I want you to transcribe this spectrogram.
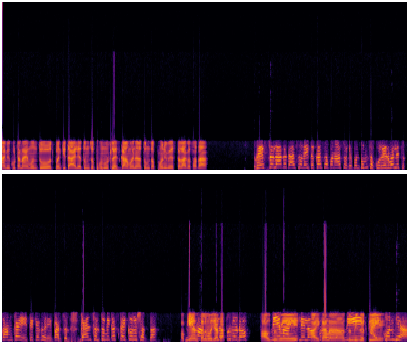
आम्ही कुठं नाही म्हणतो. पण तिथं आल्या तुमचं फोन उचलायचं काम आहे ना तुमचा फोन व्यस्त लागत होता. वेस्ट लागत असो नाही तर कसं पण असू दे पण तुमचं कुरिअरवाल्याचं काम काय आहे? त्याच्या घरी पार्सल. कॅन्सल तुम्ही कसं काय करू शकता? कॅन्सल म्हणजे आता प्रोडक्ट अहो तुम्ही ऐका ना तुम्ही जर ते ऐकून घ्या.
